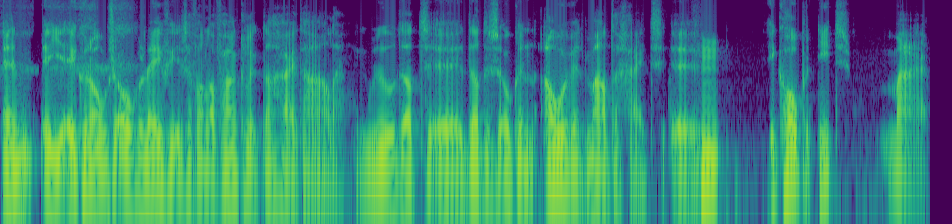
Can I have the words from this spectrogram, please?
en je economisch overleven is ervan afhankelijk, dan ga je het halen. Ik bedoel, dat, uh, dat is ook een oude wetmatigheid. Uh, hm. Ik hoop het niet, maar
